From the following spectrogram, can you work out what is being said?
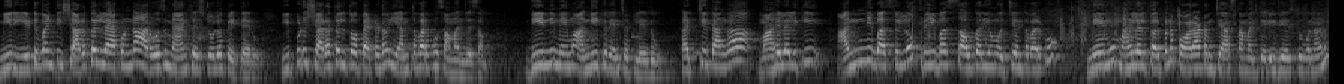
మీరు ఎటువంటి షరతులు లేకుండా ఆ రోజు మేనిఫెస్టోలో పెట్టారు. ఇప్పుడు షరతులతో పెట్టడం ఎంతవరకు సమంజసం? దీన్ని మేము అంగీకరించట్లేదు. ఖచ్చితంగా మహిళలకి అన్ని బస్సుల్లో ఫ్రీ బస్ సౌకర్యం వచ్చేంత వరకు మేము మహిళల తరపున పోరాటం చేస్తామని తెలియజేస్తూ ఉన్నాను.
